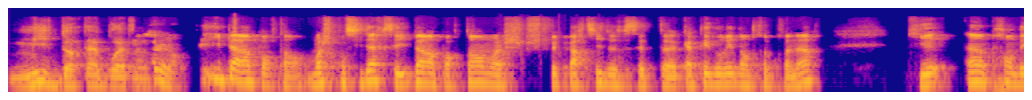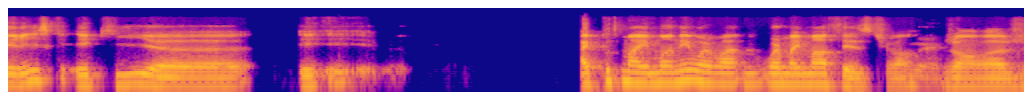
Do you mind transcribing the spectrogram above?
mis dans ta boîte. Absolument. C'est hyper important. Moi, je considère que c'est hyper important. Moi, je fais partie de cette catégorie d'entrepreneurs qui est un prend des risques et qui euh, et, I put my money where my, where my mouth is, tu vois. Genre, euh, je,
